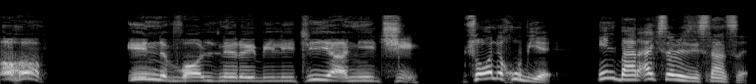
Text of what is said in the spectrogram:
آها این vulnerability یعنی چی؟ سوال خوبیه. این برعکس resistance ه.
